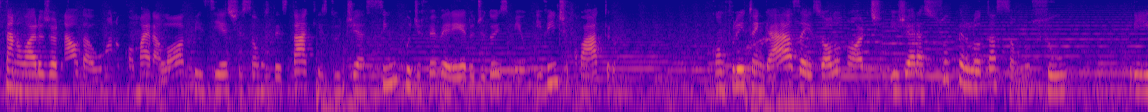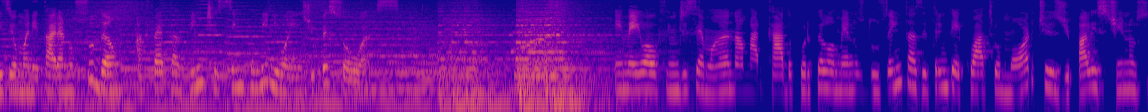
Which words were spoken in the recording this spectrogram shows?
Está no ar o Jornal da ONU com Mayra Lopes e estes são os destaques do dia 5 de fevereiro de 2024. Conflito em Gaza isola o norte e gera superlotação no sul. Crise humanitária no Sudão afeta 25 milhões de pessoas. Em meio ao fim de semana marcado por pelo menos 234 mortes de palestinos,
